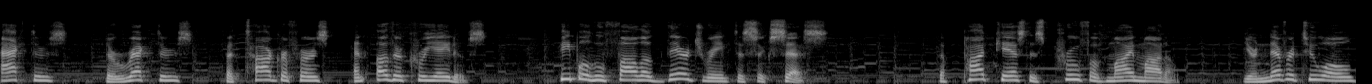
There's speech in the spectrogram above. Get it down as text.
actors, directors, photographers, and other creatives, people who followed their dream to success. The podcast is proof of my motto you're never too old,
